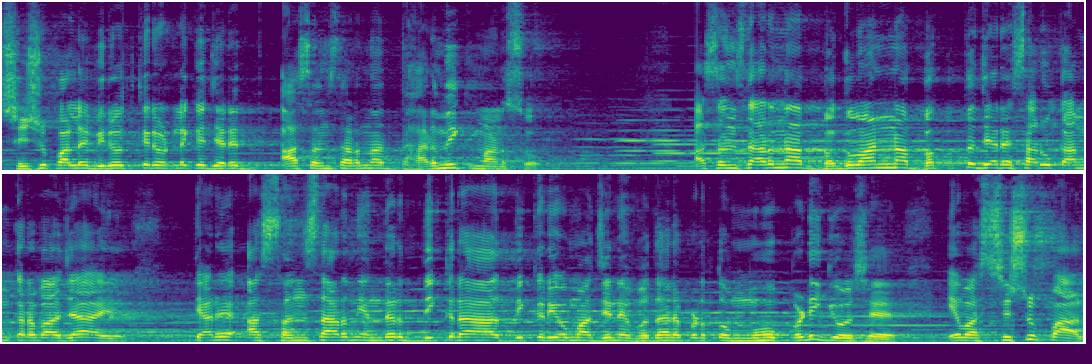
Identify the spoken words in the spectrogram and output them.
શિશુપાલે વિરોધ કર્યો એટલે કે જ્યારે આ સંસારના ધાર્મિક માણસો, આ સંસારના ભગવાનના ભક્ત જ્યારે સારું કામ કરવા જાય ત્યારે આ સંસારની અંદર દીકરા દીકરીઓમાં જેને વધારે પડતો મોહ પડી ગયો છે, એવા શિશુપાલ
